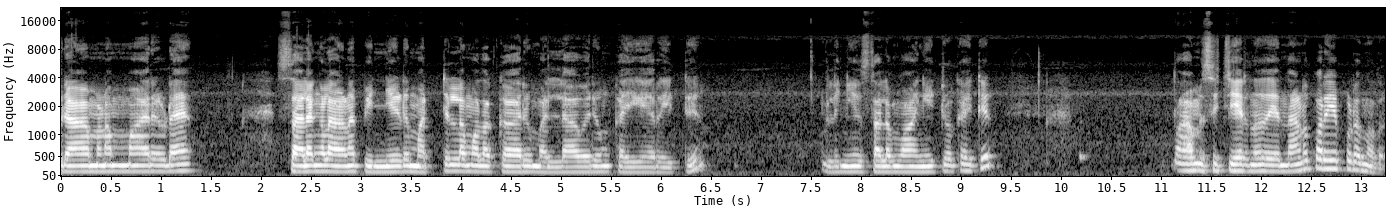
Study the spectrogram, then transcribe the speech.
ബ്രാഹ്മണന്മാരുടെ സ്ഥലങ്ങളാണ് പിന്നീട് മറ്റുള്ള മതക്കാരും എല്ലാവരും കൈകേറിയിട്ട് അല്ലെങ്കിൽ സ്ഥലം വാങ്ങിയിട്ടൊക്കെ ആയിട്ട് താമസിച്ചിരുന്നത് എന്നാണ് പറയപ്പെടുന്നത്.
